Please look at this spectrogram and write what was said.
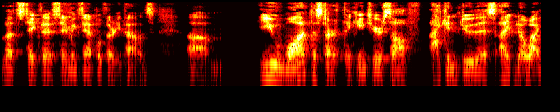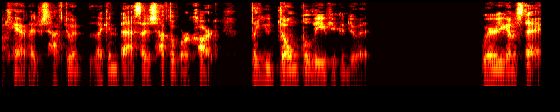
let's take the same example 30 pounds. Um, you want to start thinking to yourself, I can do this. I know I can. I just have to like invest. I just have to work hard. But you don't believe you can do it. Where are you going to stay?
